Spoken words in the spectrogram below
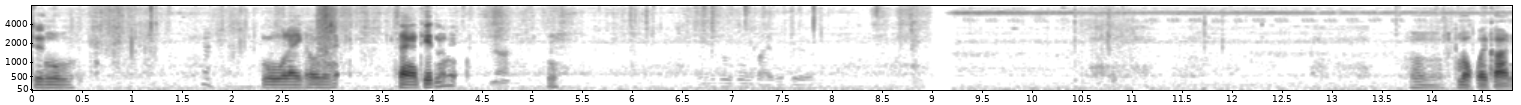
เจองู งูอะไรเขาเนี่ยแสงอาทิตย์นะเนี่ยอืมหมกไว้ก่อน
